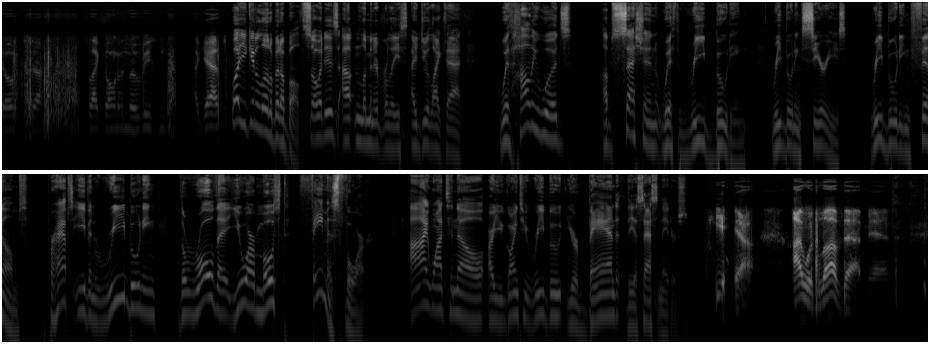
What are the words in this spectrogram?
so it's uh, it's like going to the movies, and I guess Well, you get a little bit of both. So it is out in limited release. I do like that. With Hollywood's obsession with rebooting, rebooting series, rebooting films, perhaps even rebooting the role that you are most famous for. I want to know are you going to reboot your band, The Assassinators? Yeah, I would love that, man.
